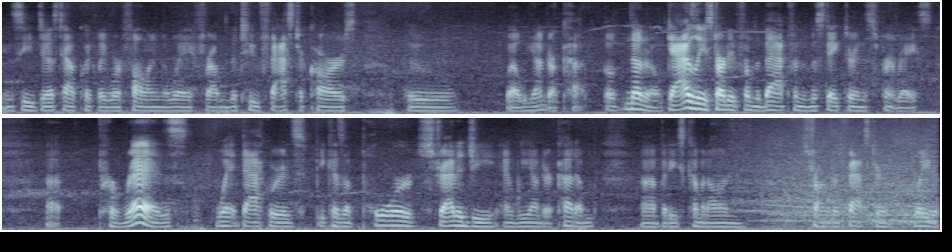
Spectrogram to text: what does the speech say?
You can see just how quickly we're falling away from the two faster cars who, well, we undercut. No, no, no. Gasly started from the back from the mistake during the sprint race. Uh, Perez went backwards because of poor strategy, and we undercut him. Uh, but he's coming on stronger, faster later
